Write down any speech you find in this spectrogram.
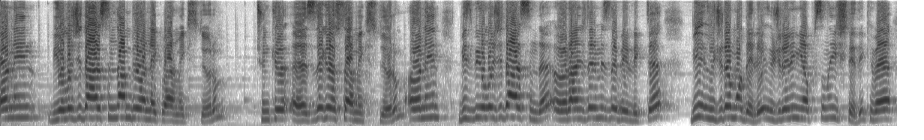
örneğin biyoloji dersinden bir örnek vermek istiyorum. Çünkü e, size göstermek istiyorum. Örneğin biz biyoloji dersinde öğrencilerimizle birlikte bir hücre modeli, hücrenin yapısını işledik ve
